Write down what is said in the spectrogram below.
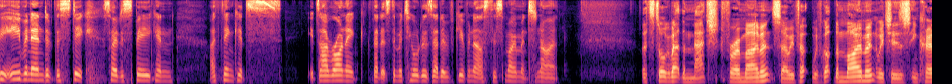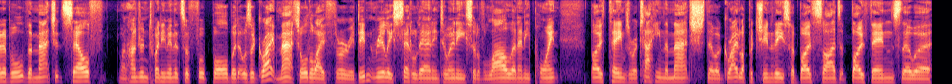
the even end of the stick, so to speak. And I think it's it's ironic that it's the Matildas that have given us this moment tonight. Let's talk about the match for a moment. So we've we've got the moment, which is incredible. The match itself, 120 minutes of football, but it was a great match all the way through. It didn't really settle down into any sort of lull at any point. Both teams were attacking the match. There were great opportunities for both sides at both ends. There were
